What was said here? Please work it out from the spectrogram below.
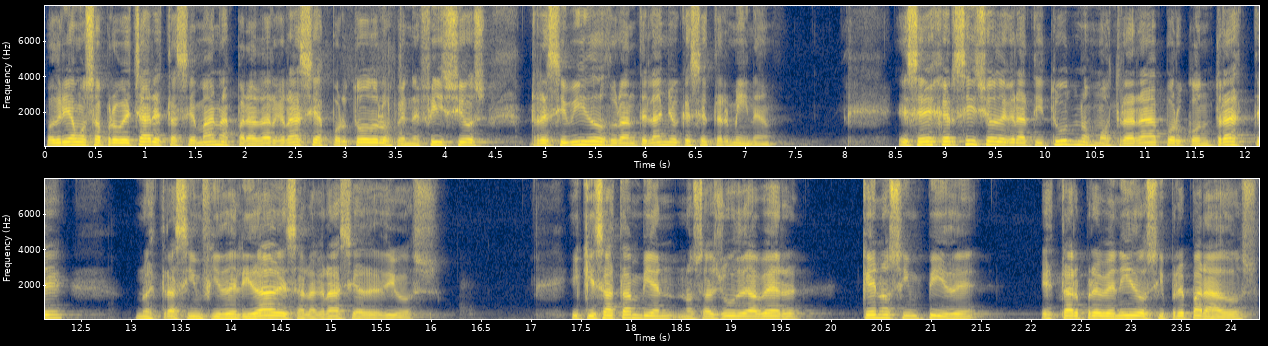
Podríamos aprovechar estas semanas para dar gracias por todos los beneficios recibidos durante el año que se termina ese ejercicio de gratitud nos mostrará por contraste nuestras infidelidades a la gracia de Dios y quizás también nos ayude a ver qué nos impide estar prevenidos y preparados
